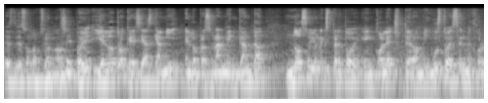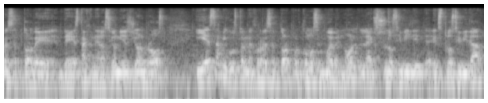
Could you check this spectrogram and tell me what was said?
Es, una opción, ¿no? Sí. Oye, y el otro que decías que a mí en lo personal me encanta, no soy un experto en college, pero a mi gusto es el mejor receptor de, de esta generación y es John Ross y es a mi gusto el mejor receptor por cómo se mueve, ¿no? La explosividad,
